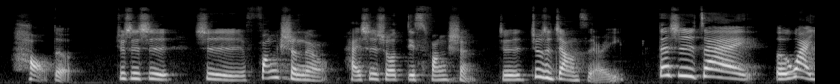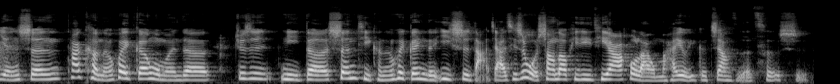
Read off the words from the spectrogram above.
好的，就是是是 functional，还是说 dysfunction，就是就是这样子而已。但是在额外延伸，它可能会跟我们的，就是你的身体可能会跟你的意识打架。其实我上到 PDTR，后来我们还有一个这样子的测试，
